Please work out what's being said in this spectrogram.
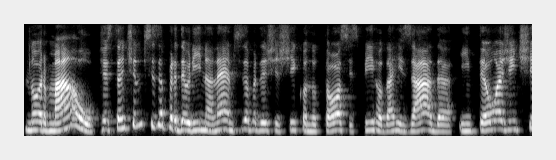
normal, gestante não precisa perder urina, né? Não precisa perder xixi quando tosse, espirra ou dá risada. Então a gente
